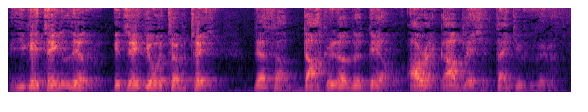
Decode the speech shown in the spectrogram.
And you can't take it literal. It's just your interpretation. That's a doctrine of the devil. All right. God bless you. Thank you for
